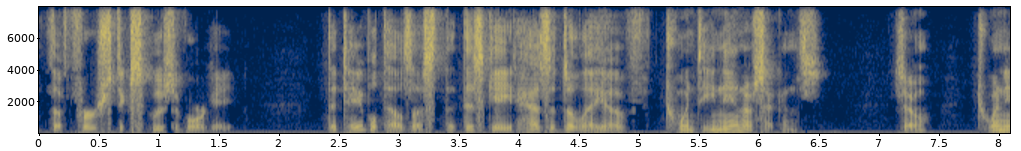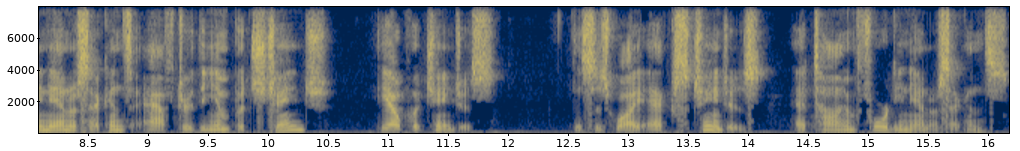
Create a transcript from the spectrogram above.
of the first exclusive OR gate. The table tells us that this gate has a delay of 20 nanoseconds. So 20 nanoseconds after the inputs change, the output changes. This is why X changes at time 40 nanoseconds.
